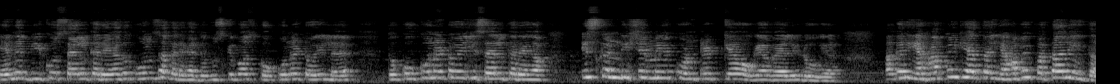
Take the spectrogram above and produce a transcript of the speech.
ए ने बी को सेल करेगा तो कौन सा करेगा? जब उसके पास कोकोनट ऑयल है तो कोकोनट ऑयल ही सेल करेगा। इस कंडीशन में ये कॉन्ट्रैक्ट क्या हो गया वैलिड हो गया? अगर यहाँ पे क्या था, यहाँ पे पता नहीं था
